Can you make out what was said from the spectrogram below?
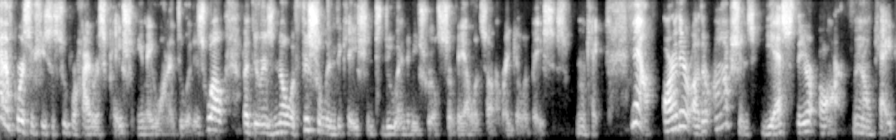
And of course, if she's a super high risk patient, you may want to do it as well. But there is no official indication to do endometrial surveillance on a regular basis. Okay. Now, are there other options? Yes, there are. Okay.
